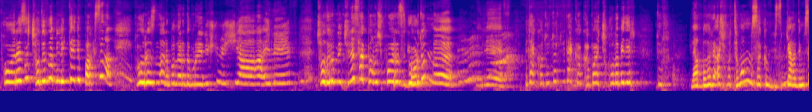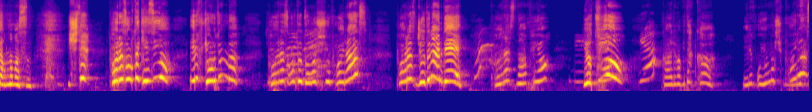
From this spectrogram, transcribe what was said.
Poyraz'ı çadırla birlikte Elif baksana. Poyraz'ın arabaları da buraya düşmüş ya Elif. Çadırın içine saklamış Poyraz'ı gördün mü? Elif. Bir dakika dur dur bir dakika kapı açık olabilir. Dur lambaları açma tamam mı sakın bizim geldiğimizi anlamasın. İşte Poyraz orada geziyor. Elif gördün mü? Poyraz orada dolaşıyor Poyraz. Poyraz cadı nerede? Poyraz ne yapıyor? Yatıyor. Galiba bir dakika. Elif uyumuş Poyraz.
